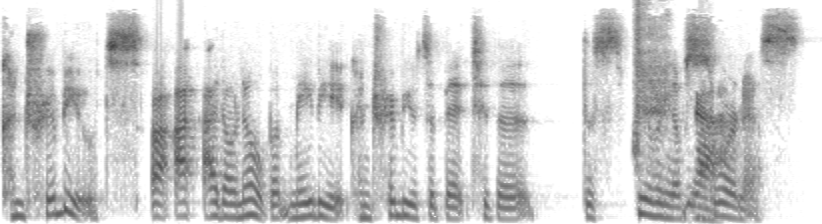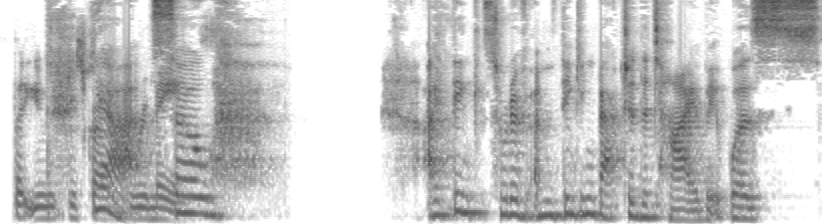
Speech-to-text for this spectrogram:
contributes I, I don't know but maybe it contributes a bit to the this feeling of yeah. soreness that you described yeah, remains so i think sort of i'm thinking back to the time it was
